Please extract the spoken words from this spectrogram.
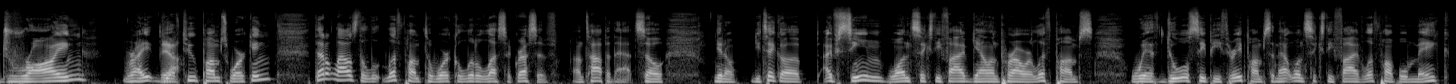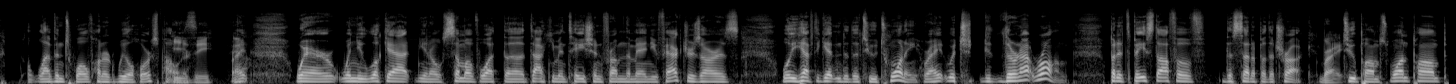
drawing right you Yeah. have two pumps working that allows the lift pump to work a little less aggressive on top of that so you know you take a i've seen 165 gallon per hour lift pumps with dual cp3 pumps and that 165 lift pump will make 11 1200 wheel horsepower Easy. Right? Where when you look at you know some of what the documentation from the manufacturers are is, well, you have to get into the 220, right? Which they're not wrong, but it's based off of the setup of the truck. Right. Two pumps, one pump.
